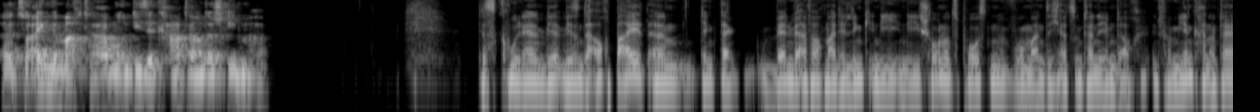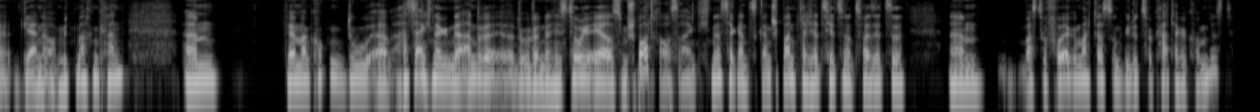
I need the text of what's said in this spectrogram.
äh, zu eigen gemacht haben und diese Charta unterschrieben haben. Das ist cool. Ne? Wir, wir sind da auch bei. Ähm, denk, da werden wir einfach mal den Link in die, in die Shownotes posten, wo man sich als Unternehmen da auch informieren kann und da gerne auch mitmachen kann. Ähm, wenn wir mal gucken, du äh, hast eigentlich eine, eine, andere äh, oder eine Historie eher aus dem Sport raus eigentlich. Ne? Das ist ja ganz, ganz spannend. Vielleicht erzählst du noch zwei Sätze, ähm, was du vorher gemacht hast und wie du zur Kata gekommen bist?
